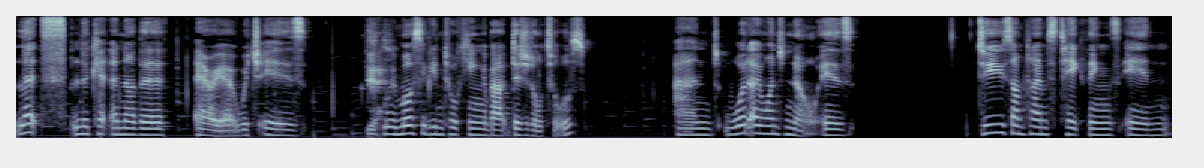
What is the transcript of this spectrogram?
Let's look at another area, which is yes. we've mostly been talking about digital tools. And what I want to know is do you sometimes take things in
